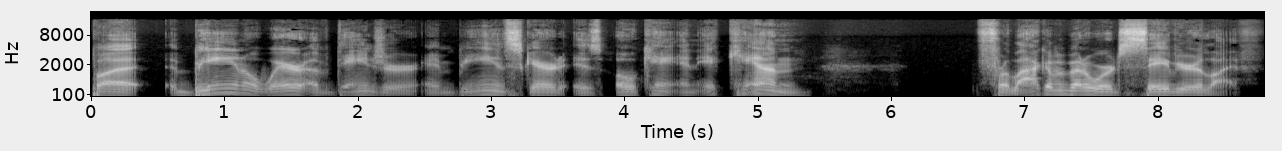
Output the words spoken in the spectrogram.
But being aware of danger and being scared is okay. And it can, for lack of a better word, save your life.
